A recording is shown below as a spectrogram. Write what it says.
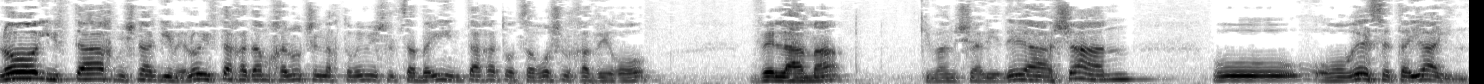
לא יפתח, משנה ג', לא יפתח אדם חנות של נחתומים ושל צבעין תחת אוצרו של חברו, ולמה? כיוון שעל ידי העשן הוא הורס את היין.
